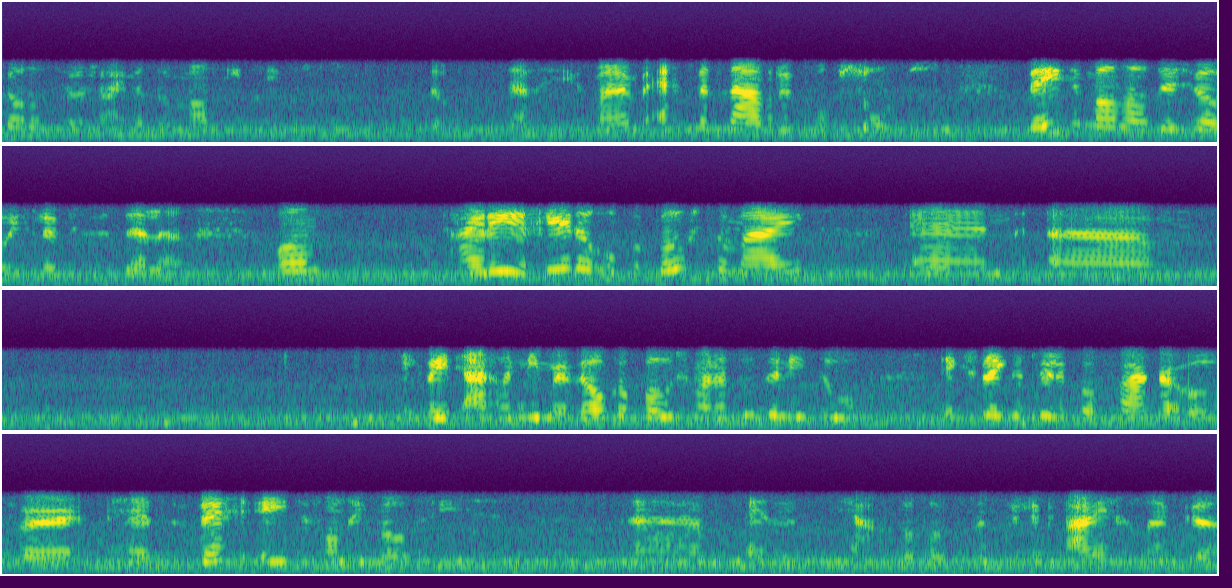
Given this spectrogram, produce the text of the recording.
kan het zo zijn dat een man iets interessants te vertellen heeft. Maar echt met nadruk op soms. Deze man had dus wel iets leuks te vertellen. Want hij reageerde op een post van mij. En um, ik weet eigenlijk niet meer welke post, maar dat doet er niet toe. Ik spreek natuurlijk wel vaker over het wegeten van emoties. Um, en ja, dat dat natuurlijk eigenlijk uh,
